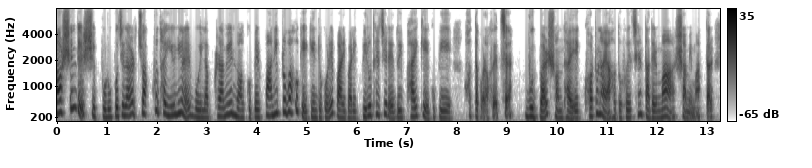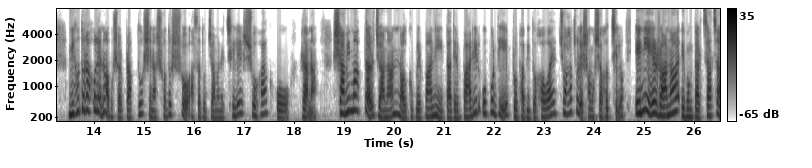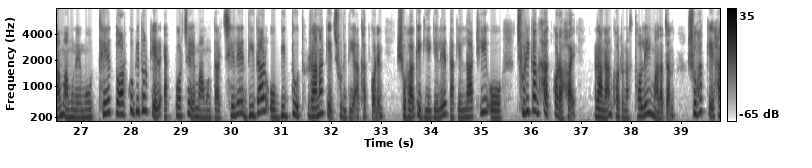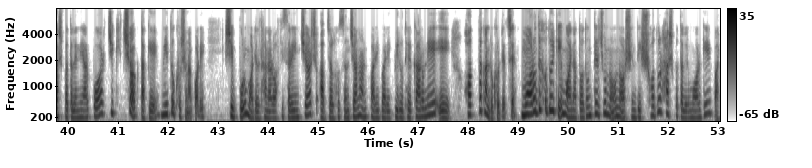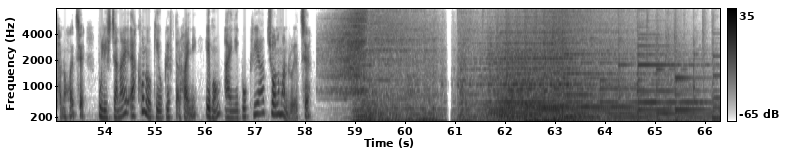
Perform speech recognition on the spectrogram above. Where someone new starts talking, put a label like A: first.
A: নরসিংদীর শিবপুর উপজেলার চক্রধা ইউনিয়নের বৈলাপ গ্রামে নলকূপের পানি প্রবাহকে কেন্দ্র করে পারিবারিক বিরোধের জেরে দুই ভাইকে কুপিয়ে হত্যা করা হয়েছে। বুধবার সন্ধ্যায় এক ঘটনায় আহত হয়েছেন তাদের মা শামীম আক্তার। নিহতরা হলেন অবসরপ্রাপ্ত সেনা সদস্য আসাদুজ্জামানের ছেলে সোহাগ ও রানা। শামীম আক্তার জানান, নলকূপের পানি তাদের বাড়ির ওপর দিয়ে প্রভাবিত হওয়ায় চলাচলে সমস্যা হচ্ছিল। এ নিয়ে রানা এবং তার চাচা মামুনের মধ্যে তর্ক বিতর্কের এক পর্যায়ে মামুন তার ছেলে দিদার ও বিদ্যুৎ রানাকে ছুরি দিয়ে আঘাত করেন। সোহাগ এগিয়ে গেলে তাকে লাঠি ও ছুরিকাঘাত করা হয়। রানা ঘটনাস্থলেই মারা যান। সোহাগকে হাসপাতালে নেওয়ার পর চিকিৎসক তাকে মৃত ঘোষণা করে। শিবপুর মডেল থানার officer in charge Afzal Hossain জানান, পারিবারিক বিরোধের কারণে এ হত্যাকাণ্ড ঘটেছে। মরদেহ দুইটি ময়না তদন্তের জন্য নরসিংদী সদর হাসপাতালের মর্গে পাঠানো হয়েছে। পুলিশ জানায়, এখনও কেউ গ্রেফতার হয়নি এবং আইনি প্রক্রিয়া চলমান রয়েছে।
